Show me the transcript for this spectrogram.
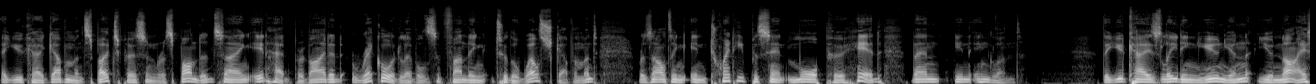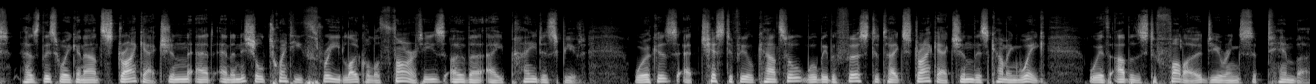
A UK government spokesperson responded saying it had provided record levels of funding to the Welsh Government, resulting in 20% more per head than in England. The UK's leading union, Unite, has this week announced strike action at an initial 23 local authorities over a pay dispute. Workers at Chesterfield Council will be the first to take strike action this coming week, with others to follow during September.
